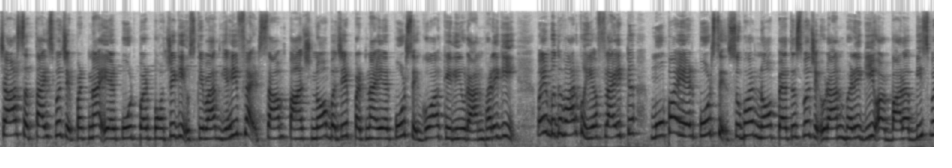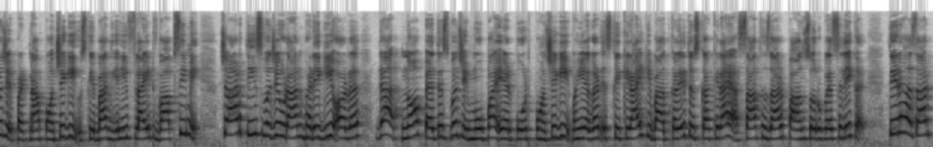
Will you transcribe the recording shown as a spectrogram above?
चार सत्ताईस बजे पटना एयरपोर्ट पर पहुंचेगी। उसके बाद यही फ़्लाइट शाम पाँच नौ बजे पटना एयरपोर्ट से गोवा के लिए उड़ान भरेगी। वहीं बुधवार को यह फ़्लाइट मोपा एयरपोर्ट से सुबह नौ पैंतीस बजे उड़ान भरेगी और बारह बीस बजे पटना पहुंचेगी। उसके बाद यही फ़्लाइट वापसी में चार तीस बजे उड़ान भरेगी और रात नौ पैंतीस बजे मोपा एयरपोर्ट पहुँचेगी। वहीं अगर इसके किराए की बात करें तो इसका किराया सात हज़ार पाँच सौ से लेकर तेरह हज़ार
